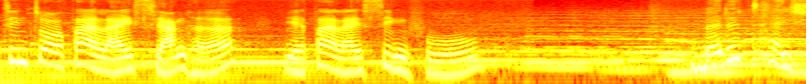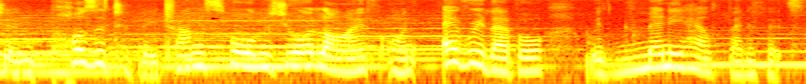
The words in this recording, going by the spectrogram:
静坐带来祥和，也带来幸福。 Meditation positively transforms your life on every level with many health benefits.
